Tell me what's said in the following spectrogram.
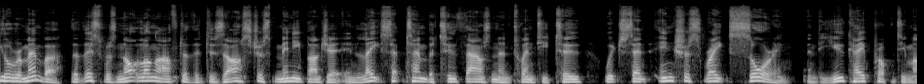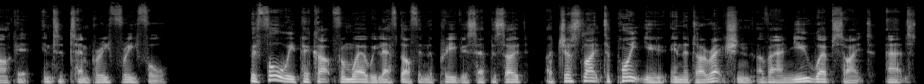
You'll remember that this was not long after the disastrous mini budget in late September 2022, which sent interest rates soaring and the UK property market into temporary freefall. Before we pick up from where we left off in the previous episode, I'd just like to point you in the direction of our new website at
